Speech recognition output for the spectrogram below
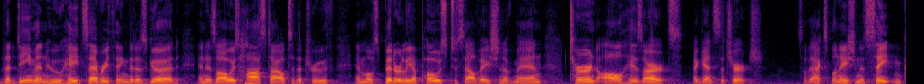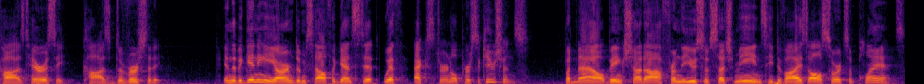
the demon who hates everything that is good and is always hostile to the truth and most bitterly opposed to salvation of man, turned all his arts against the church. So the explanation is Satan caused heresy, caused diversity. In the beginning, he armed himself against it with external persecutions. But now, being shut off from the use of such means, he devised all sorts of plans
